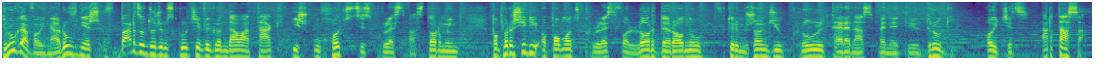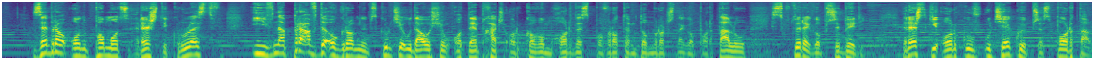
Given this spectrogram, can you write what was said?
Druga wojna również w bardzo dużym skrócie wyglądała tak, iż uchodźcy z królestwa Stormwind poprosili o pomoc królestwo Lorderonu, w którym rządził król Terenas Menethil II, ojciec Artasa. Zebrał on pomoc reszty królestw i w naprawdę ogromnym skrócie udało się odepchać orkową hordę z powrotem do mrocznego portalu, z którego przybyli. Resztki orków uciekły przez portal.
